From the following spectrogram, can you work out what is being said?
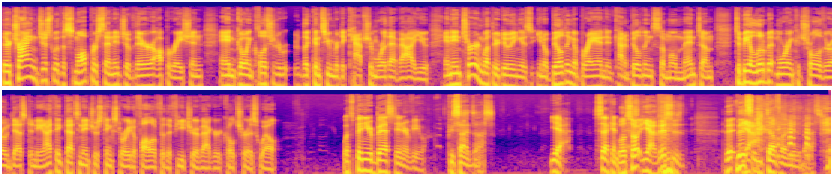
They're trying just with a small percentage of their operation and going closer to the consumer to capture more of that value. And in turn, what they're doing is, you know, building a brand and kind of building some momentum to be a little bit more in control of their own destiny. And I think that's an interesting story to follow for the future of agriculture as well. What's been your best interview besides us? Yeah, second. Well, best. so yeah, this is th- this yeah. is definitely the best.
